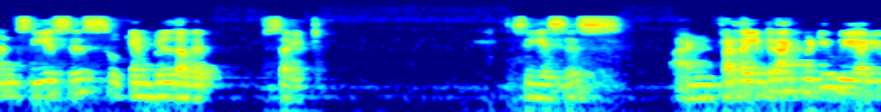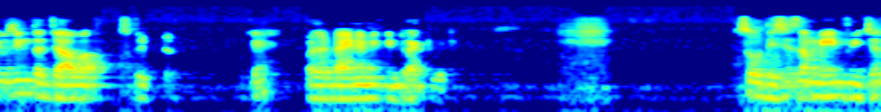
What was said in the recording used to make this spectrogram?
and CSS so can build the website CSS and for the interactivity we are using the JavaScript okay for the dynamic interactivity so this is the main feature.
